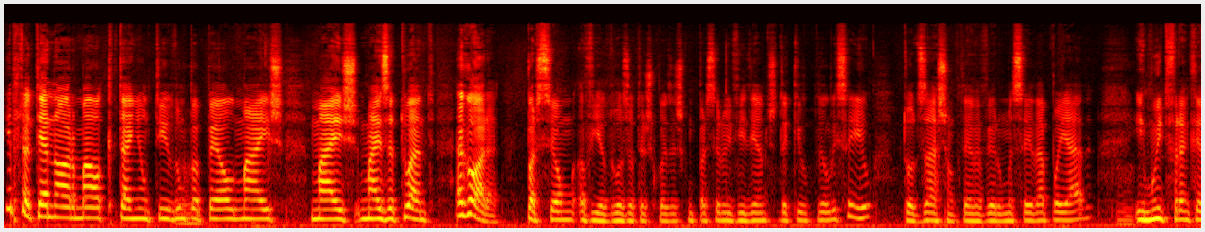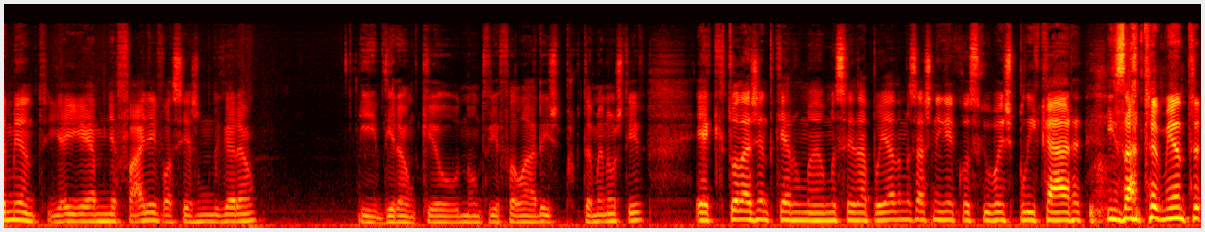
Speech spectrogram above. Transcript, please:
e, portanto, é normal que tenham tido um papel mais, mais, mais atuante. Agora, pareceu-me, havia duas ou três coisas que me pareceram evidentes daquilo que dali saiu. Todos acham que deve haver uma saída apoiada e, muito francamente, e aí é a minha falha, e vocês me negarão, e dirão que eu não devia falar isto porque também não estive, é que toda a gente quer uma, uma saída apoiada, mas acho que ninguém conseguiu bem explicar exatamente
